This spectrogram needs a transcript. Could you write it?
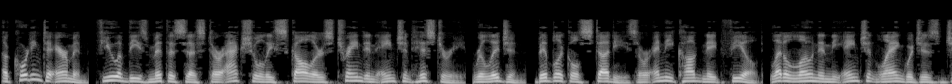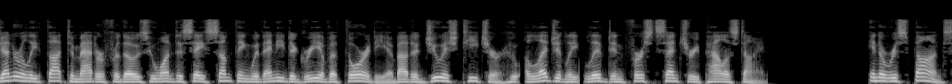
According to Ehrman, few of these mythicists are actually scholars trained in ancient history, religion, biblical studies or any cognate field, let alone in the ancient languages generally thought to matter for those who want to say something with any degree of authority about a Jewish teacher who allegedly lived in 1st-century Palestine. In a response,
